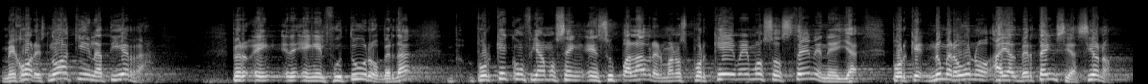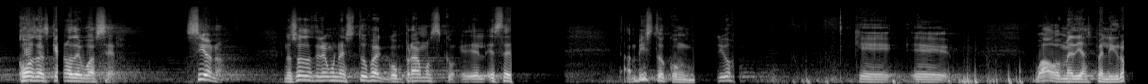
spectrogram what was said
mejores, no aquí en la tierra pero en, el futuro, ¿verdad? ¿Por qué confiamos en, su palabra, hermanos? ¿Por qué vemos sostén en ella? Porque, número uno, hay advertencias, ¿sí o no? Cosas que no debo hacer, ¿sí o no? Nosotros tenemos una estufa que compramos, ese, ¿han visto con vidrio? Que, eh, wow, medias peligrosas.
